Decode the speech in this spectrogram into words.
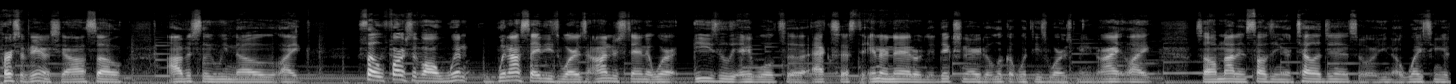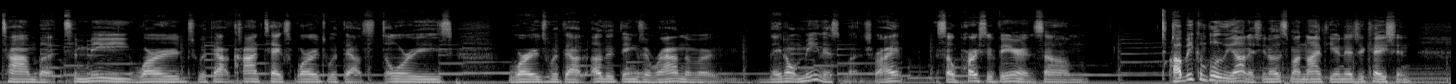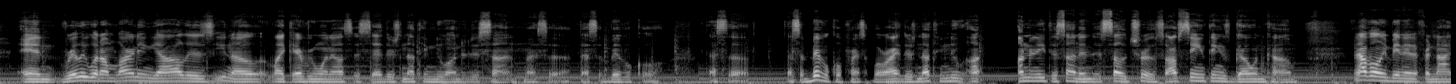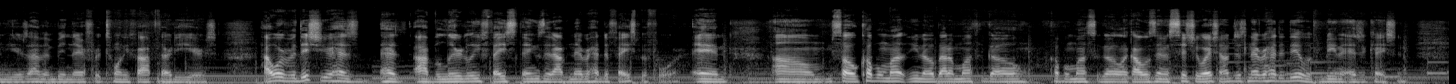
perseverance y'all. So obviously we know like so first of all when when i say these words i understand that we're easily able to access the internet or the dictionary to look up what these words mean right? Like so i'm not insulting your intelligence or you know wasting your time but to me words without context words without stories words without other things around them are they don't mean as much right? So perseverance um i'll be completely honest you know this is my ninth year in education and really what i'm learning y'all is you know like everyone else has said there's nothing new under the sun. That's a that's a biblical that's a that's a biblical principle right? There's nothing new un- underneath the sun and it's so true. So i've seen things go and come and I've only been in it for nine years. I haven't been there for 25, 30 years. However, this year has has I've literally faced things that I've never had to face before. And um, so a couple months, you know, about a month ago, a couple months ago, like I was in a situation I just never had to deal with being in education.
